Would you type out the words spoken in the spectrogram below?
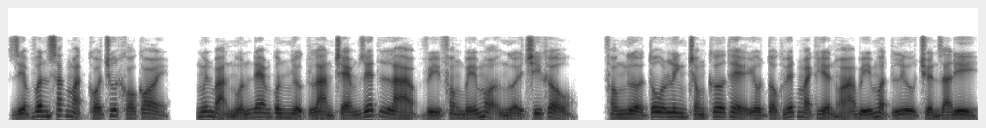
Diệp vân sắc mặt có chút khó coi, nguyên bản muốn đem quân nhược lan chém giết là vì phong bế mọi người chi khẩu, phòng ngừa tô linh trong cơ thể yêu tộc huyết mạch hiển hóa bí mật lưu truyền ra đi.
